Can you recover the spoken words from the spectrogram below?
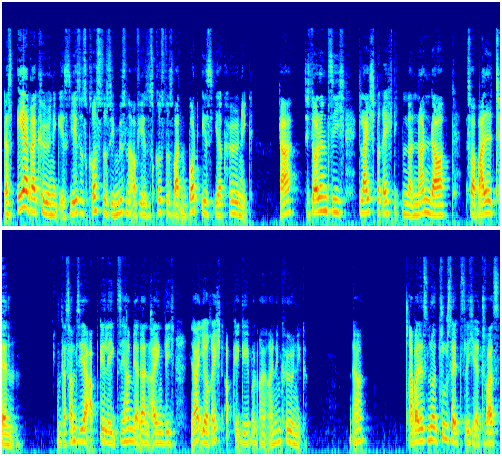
Dass er der König ist, Jesus Christus, sie müssen auf Jesus Christus warten. Gott ist ihr König. Ja, sie sollen sich gleichberechtigt untereinander verwalten. Und das haben sie ja abgelegt. Sie haben ja dann eigentlich ja ihr Recht abgegeben an einen König. Ja, aber das ist nur zusätzlich etwas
